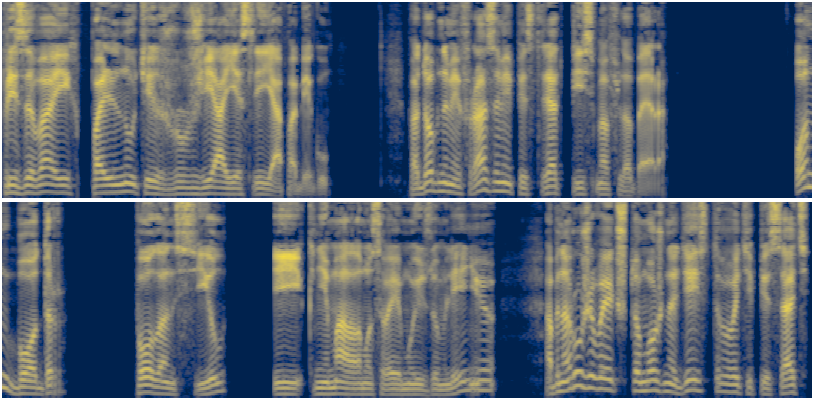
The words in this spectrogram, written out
призывая их пальнуть из ружья, если я побегу. Подобными фразами пестрят письма Флобера. Он бодр, полон сил и, к немалому своему изумлению, обнаруживает, что можно действовать и писать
